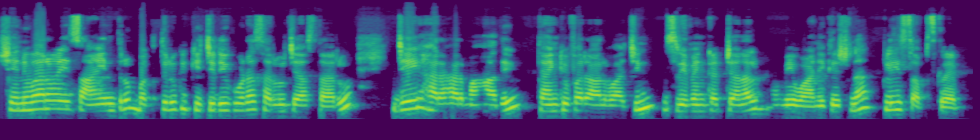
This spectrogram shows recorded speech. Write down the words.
శనివారం ఈ సాయంత్రం భక్తులకు కిచిడి కూడా సర్వ్ చేస్తారు. జై Hara Har Mahadev. Thank you for all watching Shri Venkat channel. మీ వాణికృష్ణ. Please subscribe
